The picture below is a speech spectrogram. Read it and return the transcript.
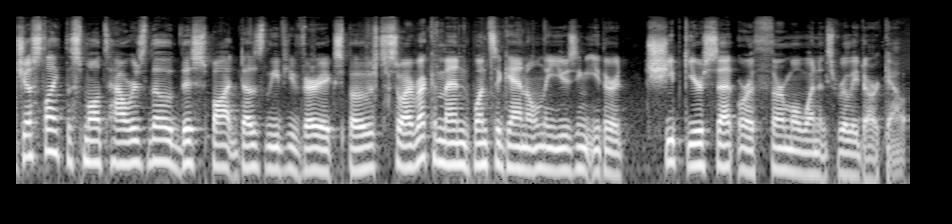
Just like the small towers though, this spot does leave you very exposed, so I recommend once again only using either a cheap gear set or a thermal when it's really dark out.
